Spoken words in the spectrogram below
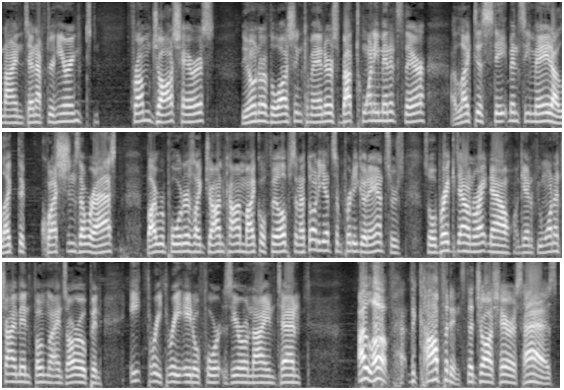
0910 after hearing t- from Josh Harris. The owner of the Washington Commanders, about 20 minutes there. I liked his statements he made. I liked the questions that were asked by reporters like John Keim, Michael Phillips, and I thought he had some pretty good answers. So we'll break it down right now. Again, if you want to chime in, phone lines are open 833 804 0910. I love the confidence that Josh Harris has,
